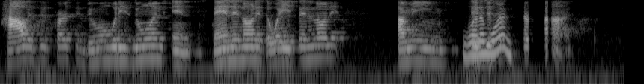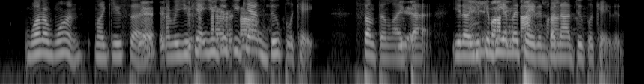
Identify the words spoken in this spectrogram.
how is this person doing what he's doing and standing on it the way he's standing on it? I mean, One it's of just one. one of one, like you said. it's- I mean, you can't you just you can't duplicate something like Yeah. that. You know, you can be Anybody not imitated but not duplicated.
